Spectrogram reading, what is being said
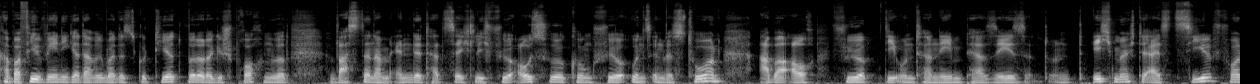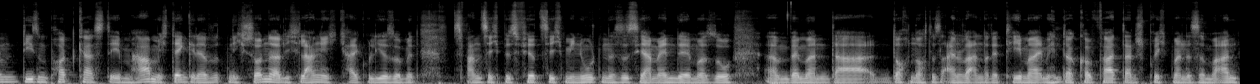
aber viel weniger darüber diskutiert wird oder gesprochen wird, was denn am Ende tatsächlich für Auswirkungen für uns Investoren, aber auch für die Unternehmen per se sind. Und ich möchte als Ziel von diesem Podcast eben haben, ich denke, der wird nicht sonderlich lang, ich kalkuliere so mit 20 bis 40 Minuten. Es ist ja am Ende immer so, ähm, wenn man da doch noch das ein oder andere Thema im Hinterkopf hat, dann spricht man das immer an,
